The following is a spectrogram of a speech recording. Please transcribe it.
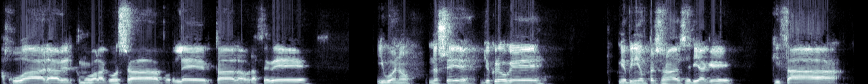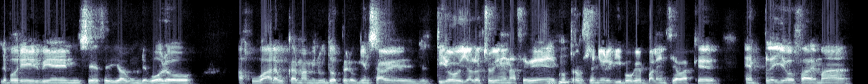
a jugar, a ver cómo va la cosa, por LEP, tal, ahora CB. Y bueno, no sé, yo creo que mi opinión personal sería que quizá le podría ir bien irse cedido a algún Leboro, a jugar, a buscar más minutos, pero quién sabe, el tío ya lo ha hecho bien en ACB, contra un señor equipo que es Valencia Vázquez, en playoff además.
